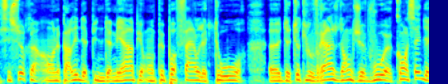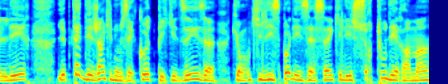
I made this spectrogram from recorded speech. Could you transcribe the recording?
c'est sûr qu'on a parlé depuis une demi-heure puis on peut pas faire le tour euh, de tout l'ouvrage donc je vous euh, conseille de le lire. Il y a peut-être des gens qui nous écoutent puis qui disent euh, qui, ont, qui lisent pas des essais, qui lisent surtout des romans.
